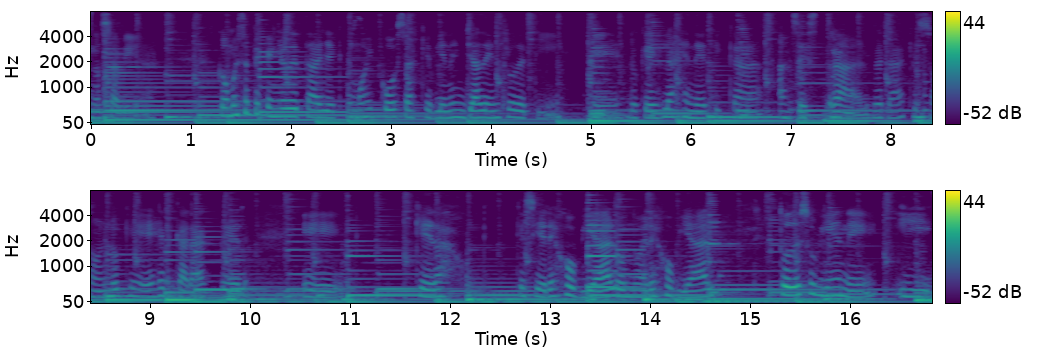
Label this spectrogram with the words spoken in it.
no sabía como ese pequeño detalle, como hay cosas que vienen ya dentro de ti, eh, lo que es la genética ancestral, ¿verdad? Que son lo que es el carácter, eh, que, que si eres jovial o no eres jovial, todo eso viene y,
